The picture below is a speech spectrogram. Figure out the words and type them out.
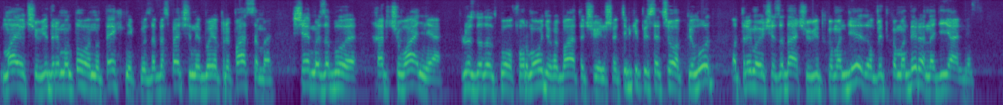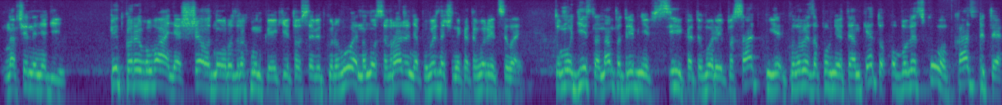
маючи відремонтовану техніку, забезпечений боєприпасами, ще ми забули харчування, плюс додатково форму одягу і багато чого іншого. Тільки після цього пілот, отримуючи задачу від командира, від командира на діяльність на вчинення дій, під коригування ще одного розрахунку, який то все відкоригує, наносить враження по визначеній категорії цілей. Тому дійсно нам потрібні всі категорії посад. І коли ви заповнюєте анкету, обов'язково вказуйте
